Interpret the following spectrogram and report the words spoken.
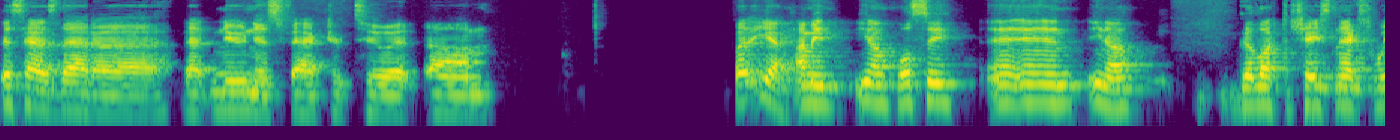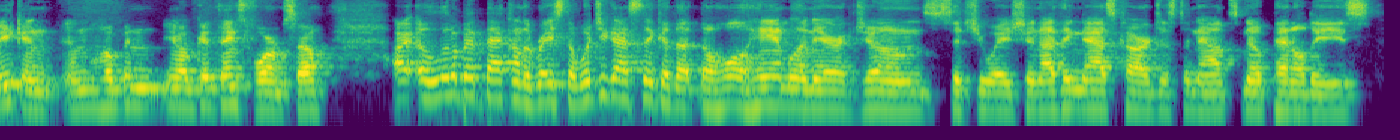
this has that uh that newness factor to it. Um, but yeah, I mean, you know, we'll see, and, and you know, good luck to Chase next week and, and hoping, you know, good things for him. So, all right, a little bit back on the race though. What do you guys think of the, the whole Hamlin Erik Jones situation? I think NASCAR just announced no penalties.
